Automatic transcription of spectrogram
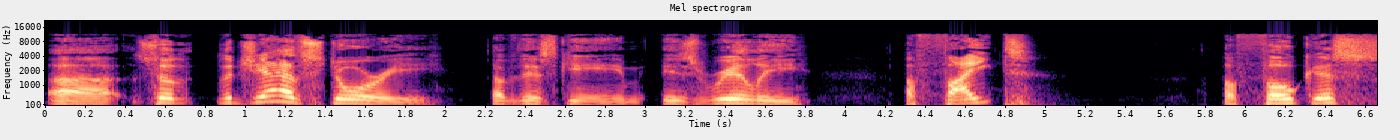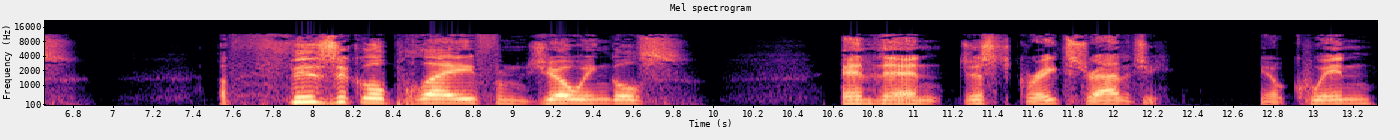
Uh, so the Jazz story of this game is really a fight, a focus, a physical play from Joe Ingles, and then just great strategy. You know, Quin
